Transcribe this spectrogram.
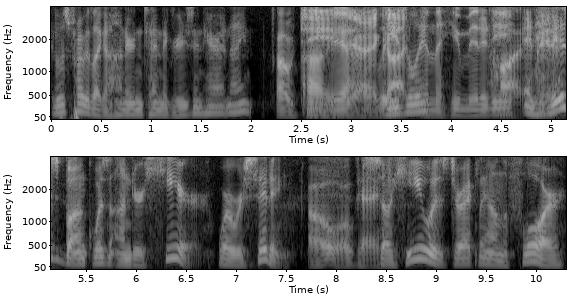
it was probably like 110 degrees in here at night. Oh Oh, jeez. yeah, yeah. it got- Easily? and the humidity. Hot. And man. his bunk was under here where we're sitting. Oh, okay. So he was directly on the floor,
